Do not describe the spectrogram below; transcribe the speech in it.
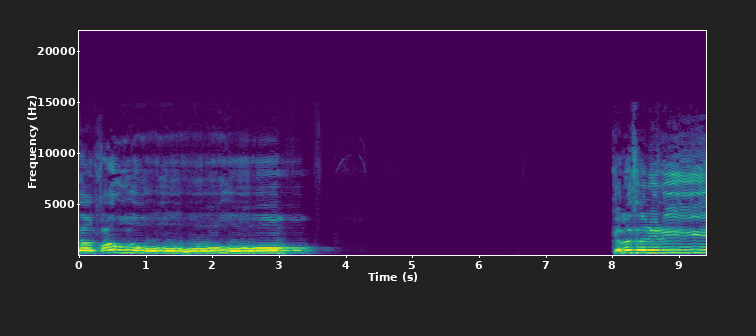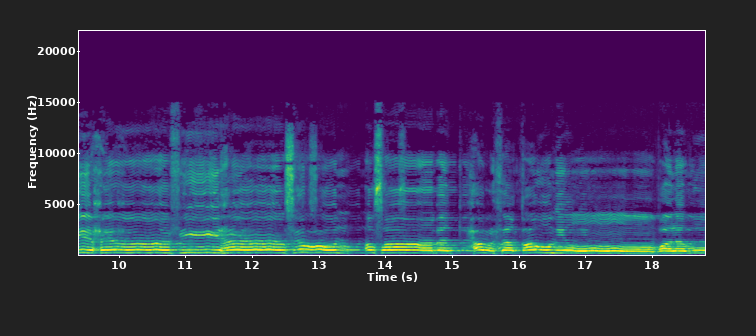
فقوم كمثل ريح فيها سر أصابت حرث قوم ظلموا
